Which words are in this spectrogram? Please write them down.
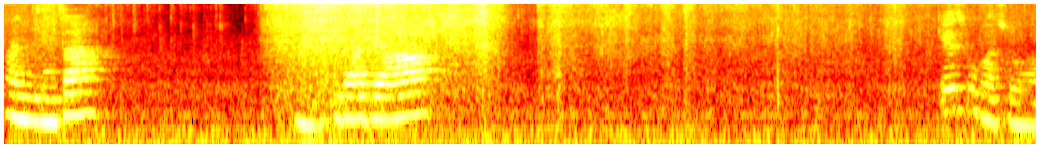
앉아. 응, 기다려. 깨소가 좋아.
